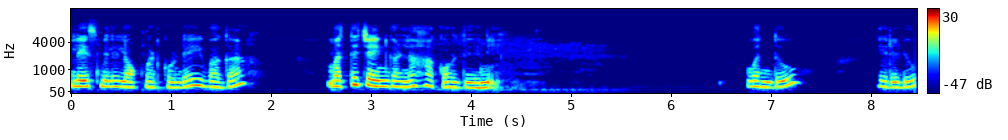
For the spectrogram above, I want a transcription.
ಲೇಸ್ ಮೇಲೆ ಲಾಕ್ ಮಾಡಿಕೊಂಡೆ. ಇವಾಗ ಮತ್ತೆ ಚೈನ್ಗಳನ್ನ ಹಾಕ್ಕೊಳ್ತಿದ್ದೀನಿ ಒಂದು, ಎರಡು,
